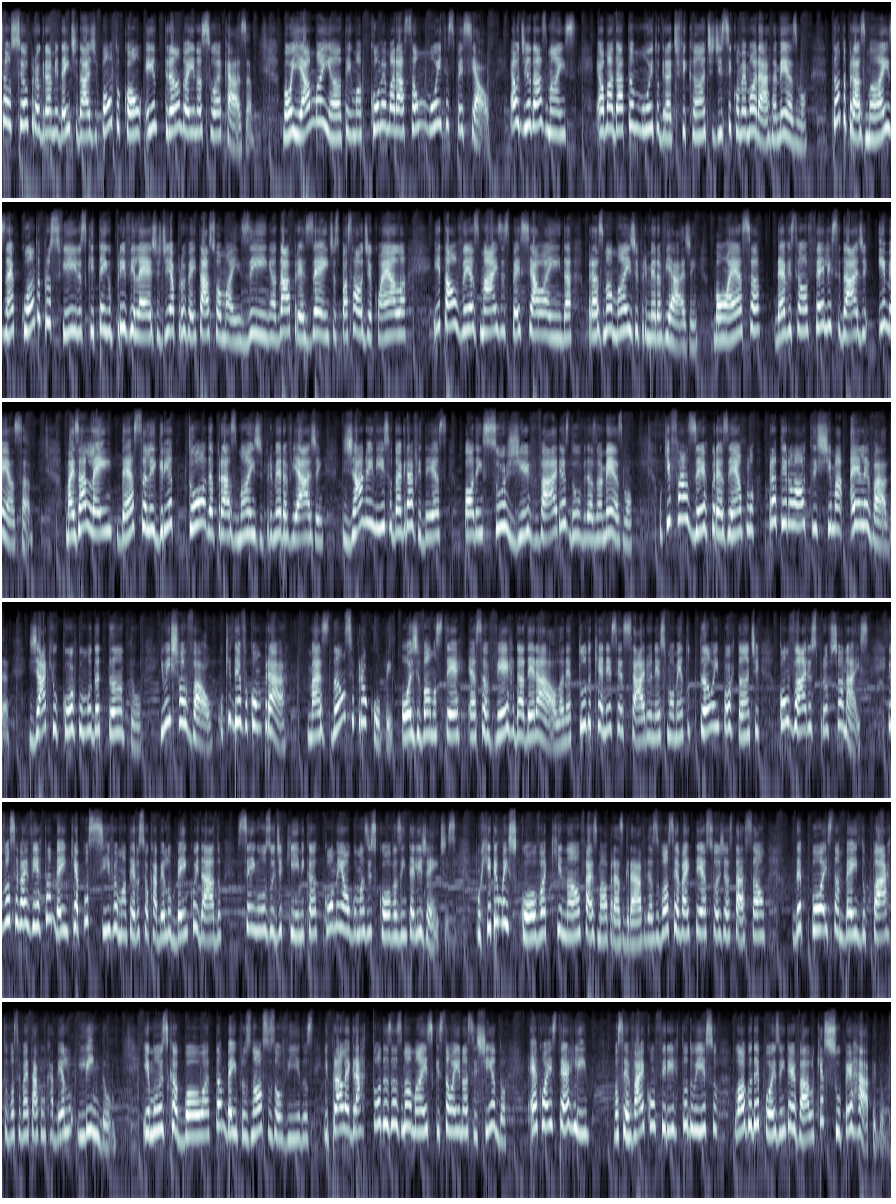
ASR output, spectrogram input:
Esse é o seu programa Identidade.com entrando aí na sua casa. Bom, e amanhã tem uma comemoração muito especial. É o Dia das Mães. É uma data muito gratificante de se comemorar, não é mesmo? Tanto para as mães, né, quanto para os filhos que têm o privilégio de aproveitar a sua mãezinha, dar presentes, passar o dia com ela e talvez mais especial ainda para as mamães de primeira viagem. Bom, essa deve ser uma felicidade imensa. Mas além dessa alegria toda para as mães de primeira viagem, já no início da gravidez podem surgir várias dúvidas, não é mesmo? O que fazer, por exemplo, para ter uma autoestima elevada, já que o corpo muda tanto? E o enxoval, o que devo comprar? Mas não se preocupe, hoje vamos ter essa verdadeira aula, né? Tudo que é necessário nesse momento tão importante com vários profissionais. E você vai ver também que é possível manter o seu cabelo bem cuidado sem uso de química, como em algumas escovas inteligentes. Porque tem uma escova que não faz mal para as grávidas, você vai ter a sua gestação depois também do parto, você vai estar com cabelo lindo. E música boa também para os nossos ouvidos e para alegrar todas as mamães que estão aí nos assistindo, é com a Esther Lee. Você vai conferir tudo isso logo depois do intervalo, que é super rápido.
